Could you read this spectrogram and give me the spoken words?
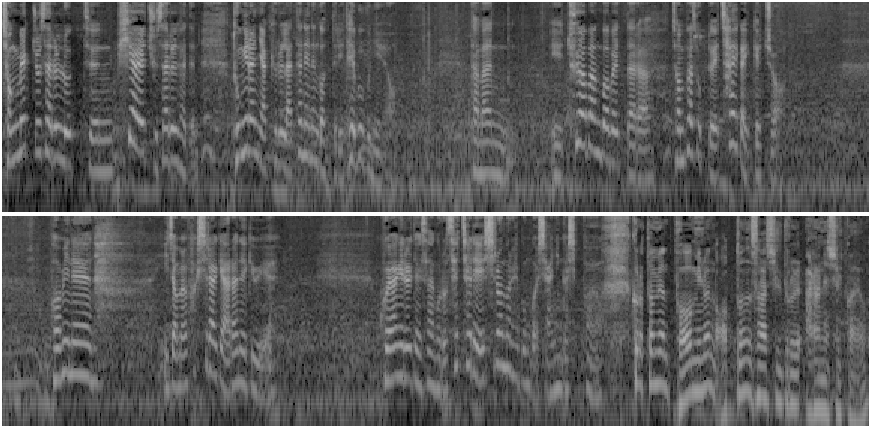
정맥 주사를 놓든 피하에 주사를 하든 동일한 약효를 나타내는 것들이 대부분이에요. 다만 이 투여 방법에 따라 전파 속도에 차이가 있겠죠. 범인은 이 점을 확실하게 알아내기 위해 고양이를 대상으로 세 차례의 실험을 해본 것이 아닌가 싶어요. 그렇다면 범인은 어떤 사실들을 알아냈을까요?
